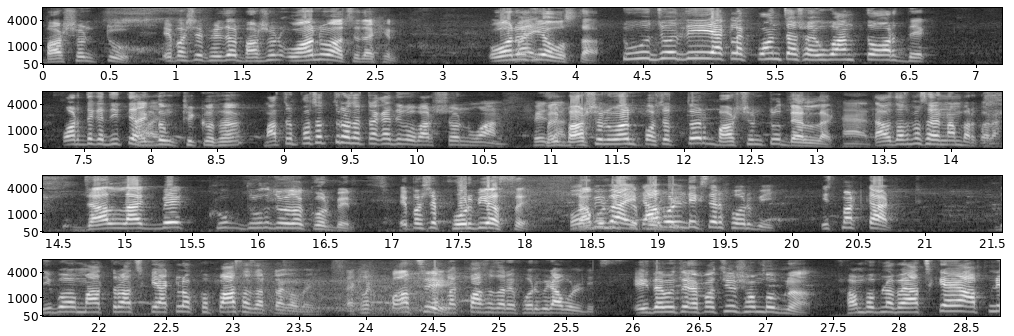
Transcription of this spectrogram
ভার্সন টু এপাশে ফ্রেজার ভার্সন ওয়ানও আছে দেখেন। ওয়ানের কি অবস্থা? টু যদি এক লাখ পঞ্চাশ হয় ওয়ান তো অর্ধেক। অর্ধেকে দিতে একদম ঠিক কথা। মাত্র পঁচাত্তর হাজার টাকা দিব ভার্সন ওয়ান ভার্সন ওয়ান পঁচাত্তর ভার্সন টু দেড় লাখ। হ্যাঁ তাও দশ বছরের নাম্বার করা। যার লাগবে খুব দ্রুত যোগাযোগ করবেন। এপাশে ফোর বি আছে। ফোর ভাই disc এর 4B ডাবল ডিক্সের ফোর বি স্মার্ট কার্ড দিব মাত্র আজকে এক লক্ষ পাঁচ হাজার টাকা ভাই। এক লাখ পাঁচে? এক লাখ পাঁচ হাজারে ফোর বি ডাবল ডিক্স এই দামে তো অ্যাপাচিও সম্ভব না। সম্ভব না ভাই আজকে আপনি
